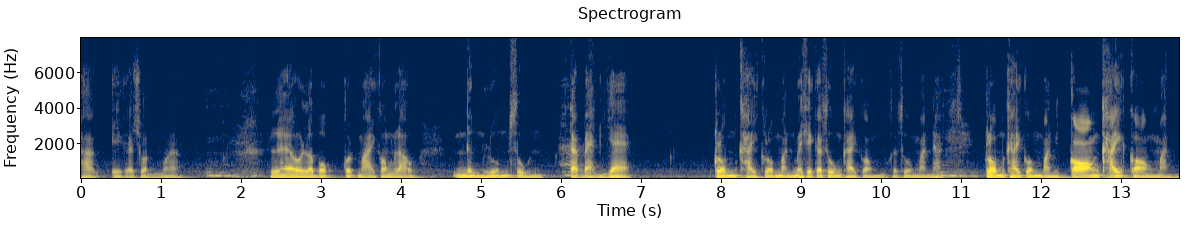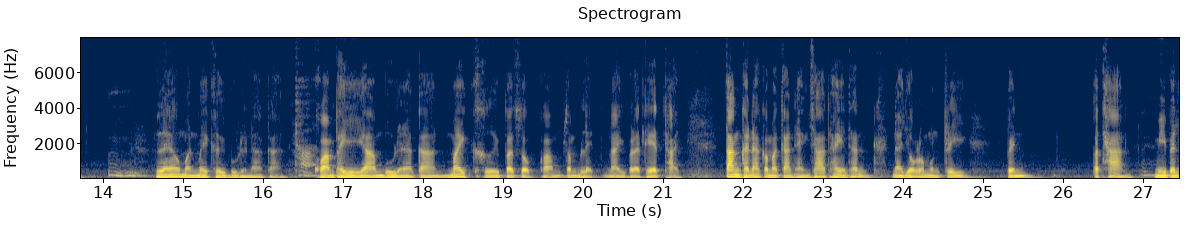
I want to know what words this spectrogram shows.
ภาคเอกชนมากอืมแล้วระบบกฎหมายของเราหนึ่งรวมศูนย์ค่ะแต่แบ่งแยกกรมไข่กรมมัน ไม่ใช่กระทรวงไข่กรมกระทรวงมันนะอืมกรมไข่กรมมัน กองไข่กองมันอืมแล้วมันไม่เคยบูรณาการค่ะความพยายามบูรณาการไม่เคยประสบความสำเร็จในประเทศไทย ตั้งคณะกรรมการแห่งชาติให้ท่านนายกรัฐมนตรีเป็นประธาน มีเป็น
